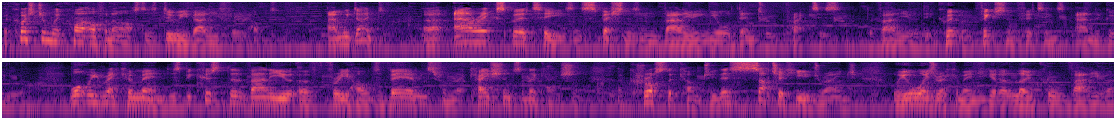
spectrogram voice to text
A question we're quite often asked is do we value freehold? And we don't. Uh, our expertise and specialism in valuing your dental practice, the value of the equipment, fixtures and fittings, and the goodwill. What we recommend is because the value of freeholds varies from location to location across the country, there's such a huge range, we always recommend you get a local valuer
